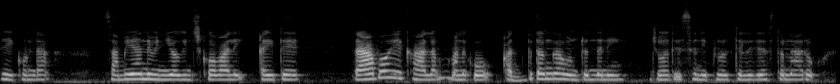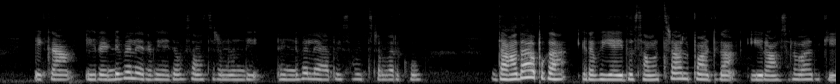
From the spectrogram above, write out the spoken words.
చేయకుండా సమయాన్ని వినియోగించుకోవాలి. అయితే రాబోయే కాలం మనకు అద్భుతంగా ఉంటుందని జ్యోతిష నిపుణులు తెలియజేస్తున్నారు. ఇక ఈ రెండు వేల ఇరవై ఐదవ సంవత్సరం నుండి రెండు వేల యాభై సంవత్సరం వరకు దాదాపుగా ఇరవై ఐదు సంవత్సరాల పాటుగా ఈ రాసుల వారికి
